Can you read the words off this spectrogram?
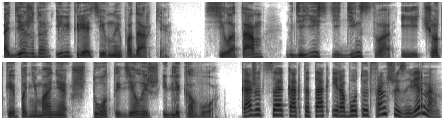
одежда или креативные подарки. Сила там, где есть единство и четкое понимание, что ты делаешь и для кого. Кажется, как-то так и работают франшизы, верно?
